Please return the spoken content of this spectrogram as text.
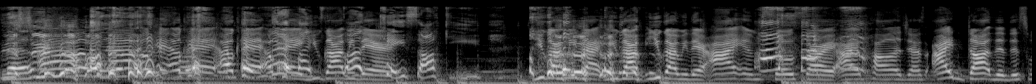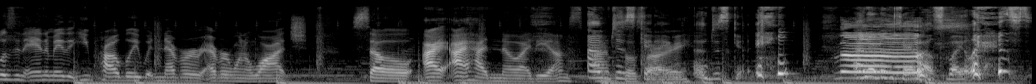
You them. see? Oh, okay, okay, okay, okay. they're like, you got me "Fuck there. Keisaki. You got me that. You got you got me there. I am so sorry. I apologize. I thought that this was an anime that you probably would never ever want to watch. So I I had no idea. I'm I'm, I'm, just so kidding. sorry. I'm just kidding. No. I don't even care No. about spoilers.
